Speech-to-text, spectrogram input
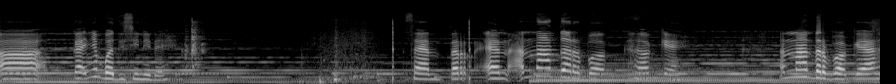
Ah, kayaknya buat di sini deh. Center and another book. Oke. Another book ya.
